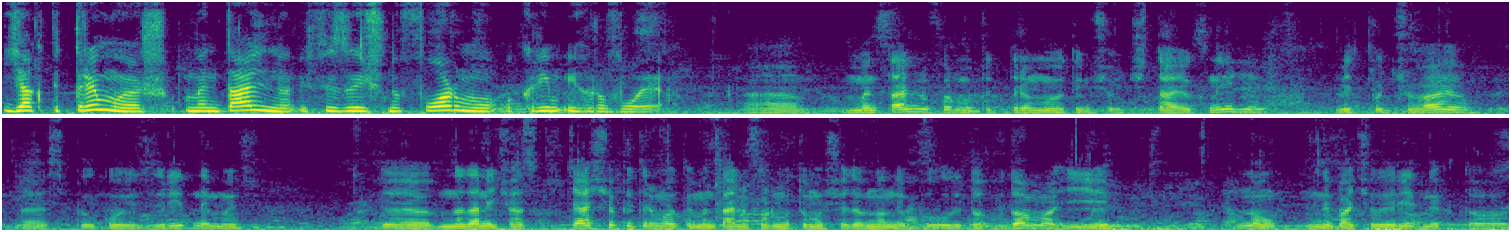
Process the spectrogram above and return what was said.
як підтримуєш ментальну і фізичну форму, окрім ігрової? Е, Ментальну форму підтримую тим, що читаю книги, відпочиваю, е, спілкуюсь з рідними. Е, На даний час тяжко підтримувати ментальну форму, тому що давно не були вдома і ну, не бачили рідних, то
